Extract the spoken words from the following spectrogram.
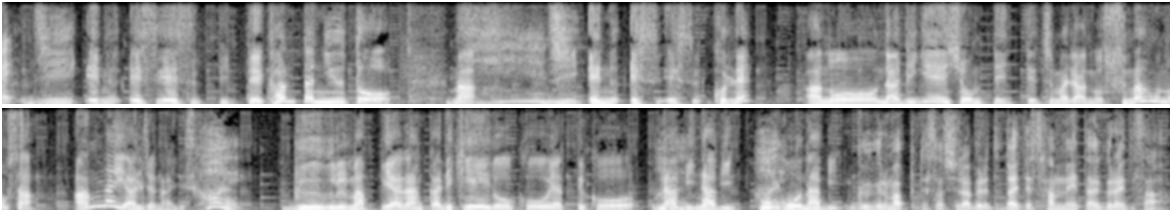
い。GNSS って言って簡単に言うとまあ GN GNSS これねあのナビゲーションって言ってつまりあのスマホのさ案内あるじゃないですか。はい Google マップやなんかで経路をこうやってこうナビはい。ナビはい。歩行ナビ、Google マップってさ調べると大体3メーターぐらいでさ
